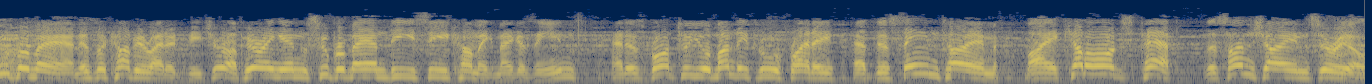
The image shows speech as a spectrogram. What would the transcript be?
Superman is a copyrighted feature appearing in Superman DC comic magazines and is brought to you Monday through Friday at the same time by Kellogg's Pep, the Sunshine Cereal.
